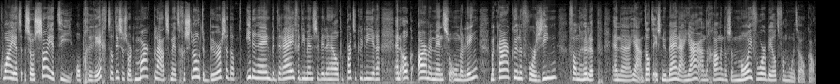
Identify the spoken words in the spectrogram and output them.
Quiet Society opgericht. Dat is een soort marktplaats met gesloten beurzen. Dat iedereen, bedrijven die mensen willen helpen, particulieren en ook arme mensen onderling, elkaar kunnen voorzien van hulp. En uh, ja, dat is nu bijna een jaar aan de gang. En dat is een mooi voorbeeld van hoe het ook kan.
